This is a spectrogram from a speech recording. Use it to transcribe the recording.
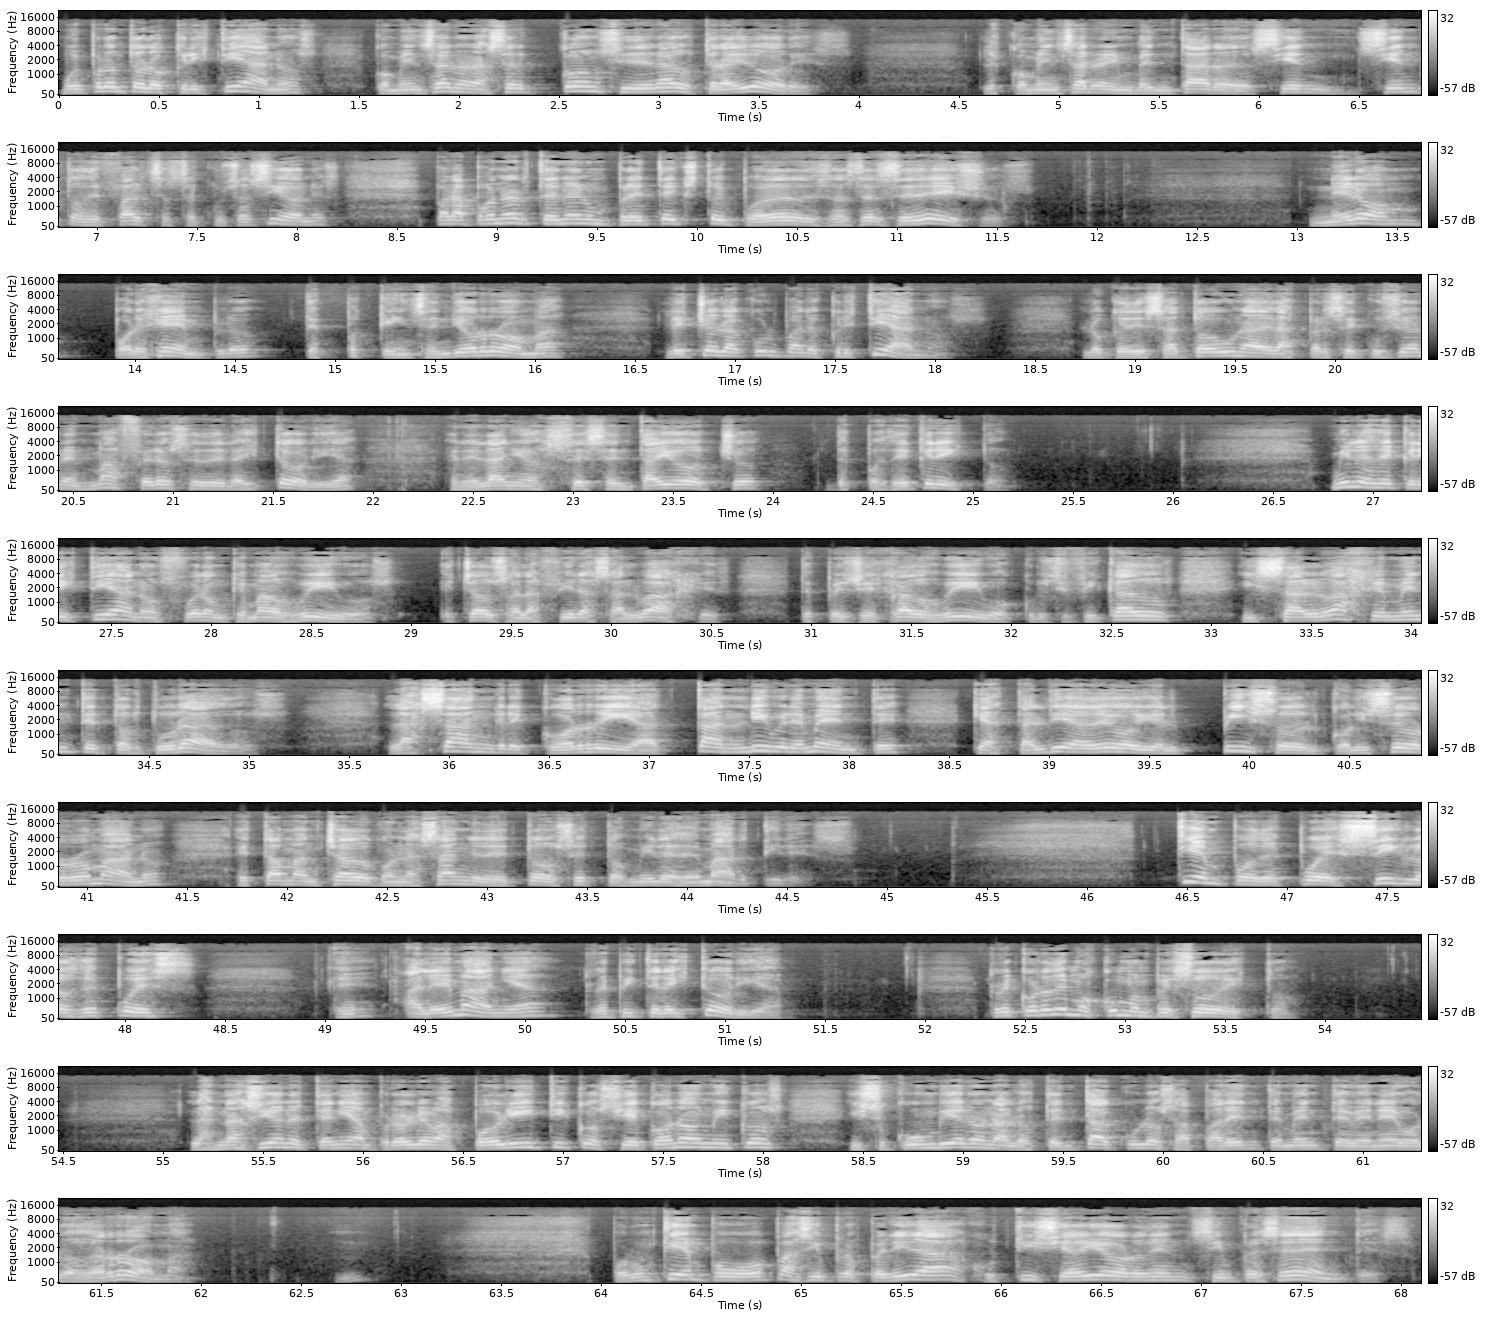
Muy pronto los cristianos comenzaron a ser considerados traidores. Les comenzaron a inventar cientos de falsas acusaciones para poner tener un pretexto y poder deshacerse de ellos. Nerón, por ejemplo, después que incendió Roma, le echó la culpa a los cristianos, lo que desató una de las persecuciones más feroces de la historia en el año 68 después de Cristo. Miles de cristianos fueron quemados vivos, echados a las fieras salvajes, despellejados vivos, crucificados y salvajemente torturados. La sangre corría tan libremente que hasta el día de hoy el piso del Coliseo romano está manchado con la sangre de todos estos miles de mártires. Tiempo después, siglos después, ¿eh? Alemania repite la historia. Recordemos cómo empezó esto. Las naciones tenían problemas políticos y económicos y sucumbieron a los tentáculos aparentemente benévolos de Roma. ¿Mm? Por un tiempo hubo paz y prosperidad, justicia y orden sin precedentes.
